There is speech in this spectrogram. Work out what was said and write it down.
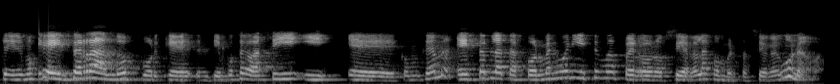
tenemos que ir cerrando porque el tiempo se va así y, eh, ¿cómo se llama? Esta plataforma es buenísima, pero nos cierra la conversación en una hora.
